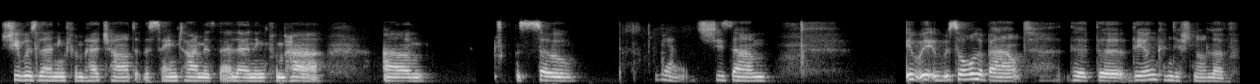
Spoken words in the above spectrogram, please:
she was learning from her child at the same time as they're learning from her. Um, so, yeah, she's. Um, it, it was all about the, the, the unconditional love,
